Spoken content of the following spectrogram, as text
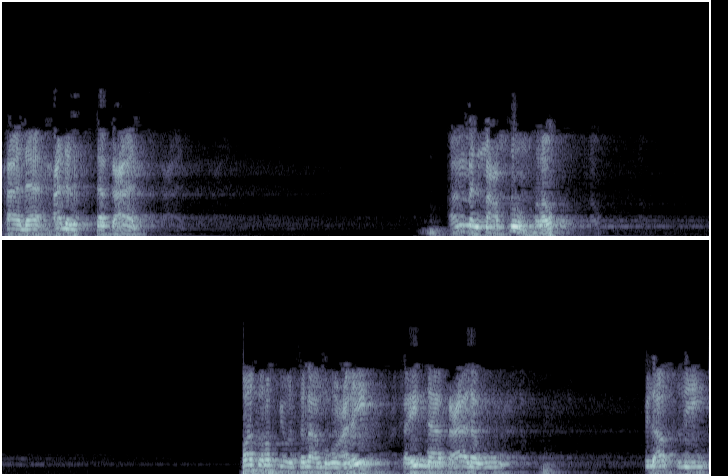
حال حال الأفعال. أما المعصوم صلوات ربي وسلامه عليه فإن أفعاله في الأصل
